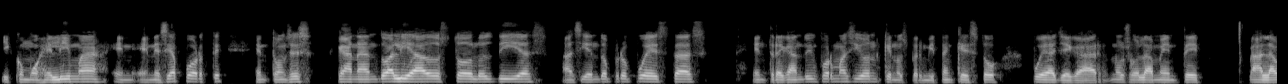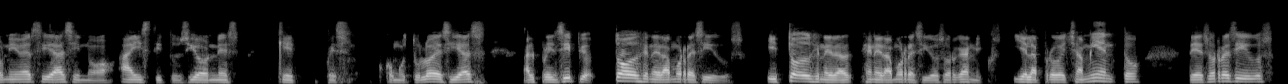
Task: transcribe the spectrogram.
y como GELIMA en, en ese aporte. Entonces, ganando aliados todos los días, haciendo propuestas, entregando información que nos permitan que esto pueda llegar no solamente a la universidad, sino a instituciones que, pues, como tú lo decías al principio, todos generamos residuos y todos generamos residuos orgánicos. Y el aprovechamiento de esos residuos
